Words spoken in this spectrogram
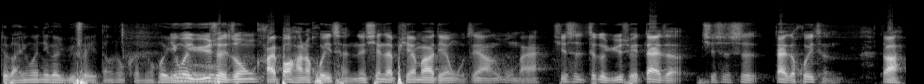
对吧？因为那个雨水当中可能会有因为雨水中还包含了灰尘，那现在 PM 二点五这样雾霾，其实这个雨水带着其实是带着灰尘，对吧？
